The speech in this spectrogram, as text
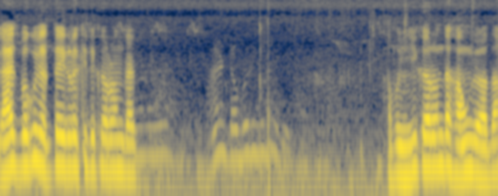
गायच बघू शकता इकडे किती करवंदा आहेत आपण ही करवंदा खाऊन घेऊ आता.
